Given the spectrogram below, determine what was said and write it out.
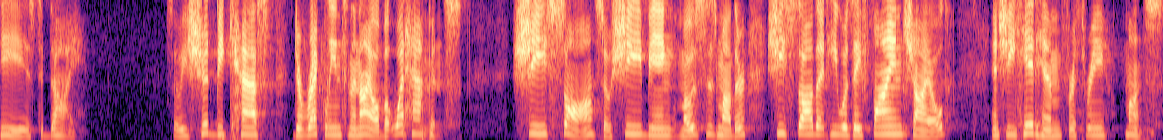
He is to die. So he should be cast directly into the Nile. But what happens? She saw, so she being Moses' mother, she saw that he was a fine child, and she hid him for three months.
